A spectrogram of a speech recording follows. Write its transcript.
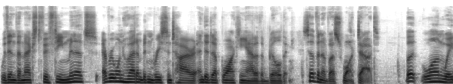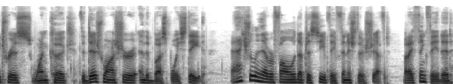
Within the next 15 minutes, everyone who hadn't been recent hire ended up walking out of the building. Seven of us walked out. But one waitress, one cook, the dishwasher, and the busboy stayed. I actually never followed up to see if they finished their shift, but I think they did.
